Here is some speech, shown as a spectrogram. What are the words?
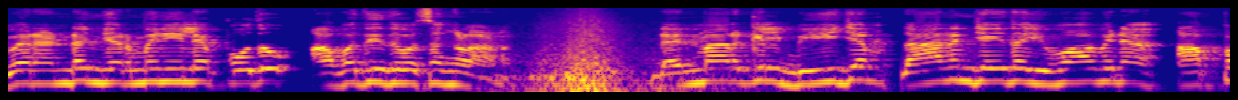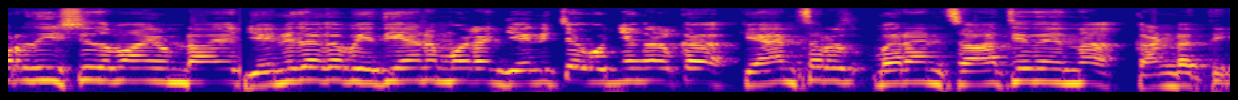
ഇവ രണ്ടും ജർമ്മനിയിലെ പൊതു അവധി ദിവസങ്ങളാണ്. ഡെൻമാർക്കിൽ ബീജം ദാനം ചെയ്ത യുവാവിന് അപ്രതീക്ഷിതമായി ഉണ്ടായ ജനിതക വ്യതിയാനം മൂലം ജനിച്ച കുഞ്ഞുങ്ങൾക്ക് ക്യാൻസർ വരാൻ സാധ്യതയെന്ന് കണ്ടെത്തി.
